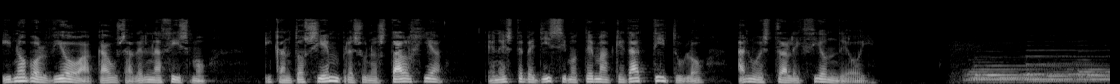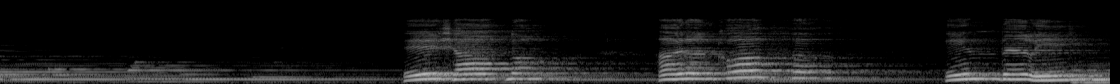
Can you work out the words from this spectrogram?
y no volvió a causa del nazismo, y cantó siempre su nostalgia en este bellísimo tema que da título a nuestra lección de hoy. Ich hab noch einen Koffer in Berlin.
